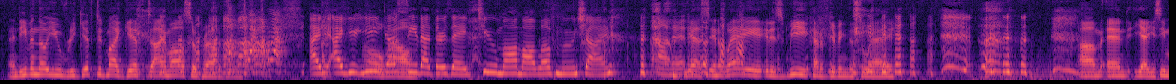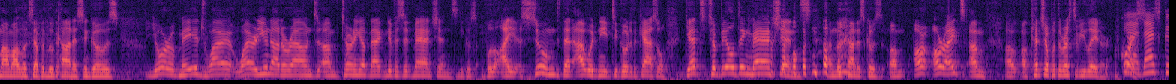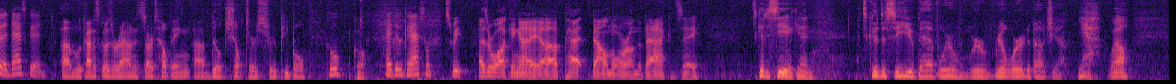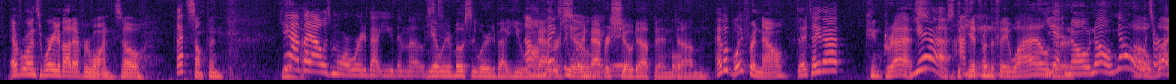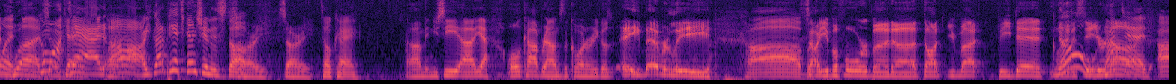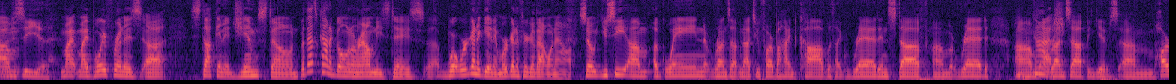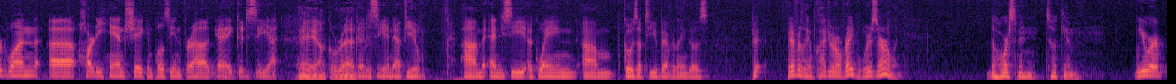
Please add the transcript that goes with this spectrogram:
and even though you regifted my gift, I am also proud of you. I, I do. You Oh, does wow. see that there's a two Mama love moonshine on it. Yes, in a way, it is me kind of giving this away. Um, and yeah, you see Mama looks up at Lucanus and goes, You're a mage. Why, why are you not around um, turning up magnificent mansions? And he goes, Well, I assumed that I would need to go to the castle. Get to building mansions. And Lucanus goes, um, all, all right. Um, I'll, I'll catch up with the rest of you later. Of course. Yeah, that's good. That's good. Um, Lucanus goes around and starts helping uh, build shelters for people. Cool. Cool. Head to the castle. Sweet. As we're walking, I uh, pat Balnor on the back and say, "It's good to see you again." It's good to see you, Bev. We're, we're real worried about you. Yeah. Well, everyone's worried about everyone, so that's something. Yeah. but I was more worried about you than most. Yeah, we were mostly worried about you when Oh, Mavericks, you. when Mavericks Yeah. showed up. And Cool. um, I have a boyfriend now. Did I tell you that? congrats. Yeah. Is it the I kid from the mean- Feywild? yeah. or- No, no, no. Oh, it's what, Erlen. what? Come on, Okay. Dad. All right. Oh, you got to pay attention to this stuff. Sorry, sorry. It's okay. Um, and you see, uh, yeah, old Cobb rounds the corner. and He goes, "Hey, Beverly, Cobb. saw you before, but uh, thought you might be dead. Glad to No, see you're not not, dead. Good Um, to see you. My my boyfriend is uh, stuck in a gemstone, but that's kind of going around these days. Uh, we're, we're gonna get him. We're gonna figure that one out. So you see, um, Egwene runs up not too far behind Cobb with like Red and stuff. Um, Red um, Oh runs up and gives um, Hardwon a hearty handshake and pulls you in for a hug. Hey, good to see you. Hey, Uncle Red. Good to see you, nephew. Um, and you see Egwene um, goes up to you, Beverly, and goes, "Be- Beverly, I'm glad you're all right, but where's Erlen? The horseman took him. We were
